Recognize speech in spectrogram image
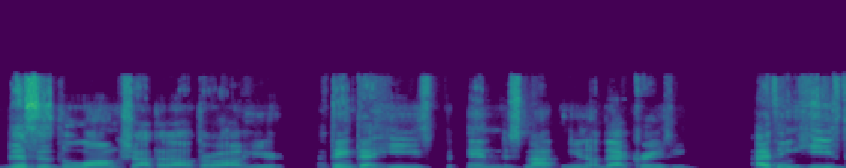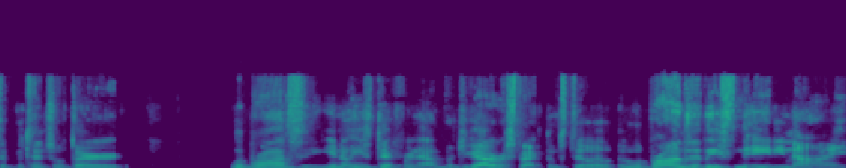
this is the long shot that I'll throw out here. I think that he's, and it's not, you know, that crazy. I think he's the potential third. LeBron's, you know, he's different now, but you got to respect him still. LeBron's at least an 89.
